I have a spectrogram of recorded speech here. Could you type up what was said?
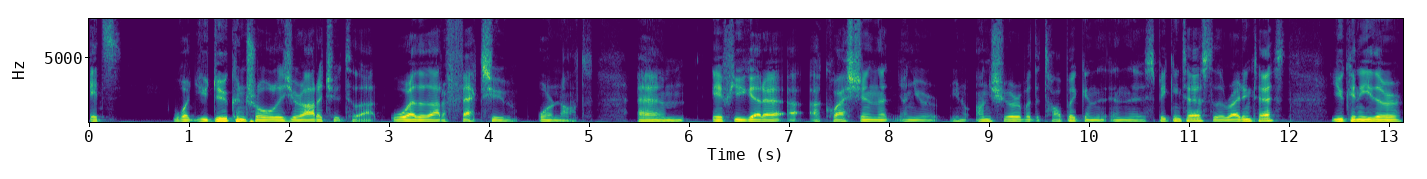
It's what you do control is your attitude to that, whether that affects you or not. Um, if you get a, a, question that and you're you know unsure about the topic in in the speaking test or the writing test, you can either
